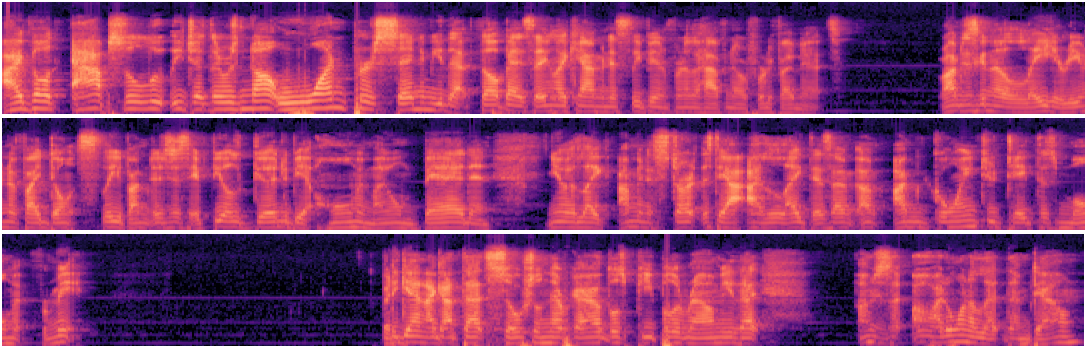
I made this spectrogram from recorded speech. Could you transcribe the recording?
I felt absolutely just. There was not one percent of me that felt bad saying like, "Hey, I'm gonna sleep in for another half an hour, 45 minutes." Or I'm just gonna lay here, even if I don't sleep. I'm just. It feels good to be at home in my own bed, and you know, like I'm gonna start this day. I, I like this. I'm, I'm I'm going to take this moment for me. But again, I got that social network. I have those people around me that I'm just like, oh, I don't want to let them down.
